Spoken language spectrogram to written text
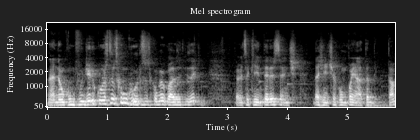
Né? Não confundir custos com cursos, como eu quase fiz aqui. Então isso aqui é interessante da gente acompanhar também, tá?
